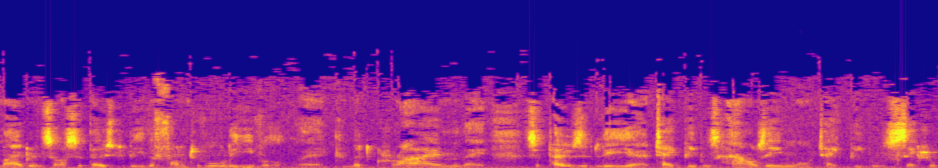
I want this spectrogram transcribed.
migrants are supposed to be the font of all evil. They commit crime, they supposedly uh, take people's housing or take people's sexual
